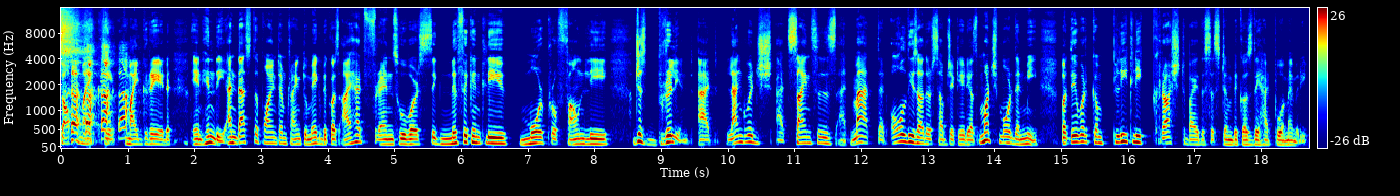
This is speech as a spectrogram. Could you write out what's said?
topped my, my grade in Hindi. And that's the point I'm trying to make because I had friends who were significantly more profoundly just brilliant at language, at sciences, at math, at all these other subject areas, much more than me. But they were completely crushed by the system because they had poor memory.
